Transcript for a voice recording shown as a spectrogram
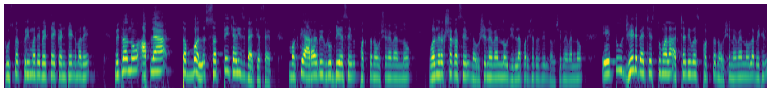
पुस्तक फ्रीमध्ये भेटतंय कंटेंटमध्ये मित्रांनो आपल्या तब्बल सत्तेचाळीस बॅचेस आहेत. मग ती R R B group D असेल फक्त नऊशे नव्याण्णव. वनरक्षक असेल नऊशे नव्याण्णव. जिल्हा परिषद असेल नऊशे नव्याण्णव. ए टू झेड बॅचेस तुम्हाला आजच्या दिवस फक्त नऊशे नव्याण्णवला भेटेल.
